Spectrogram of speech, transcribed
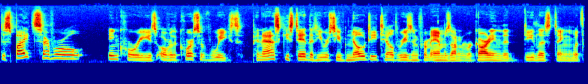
Despite several inquiries over the course of weeks, Pinansky stated that he received no detailed reason from Amazon regarding the delisting, with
